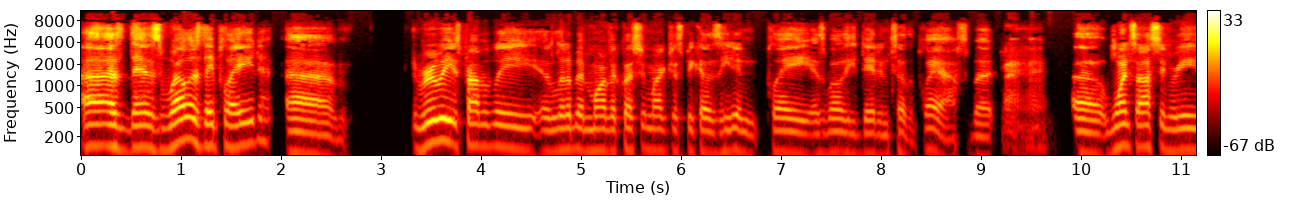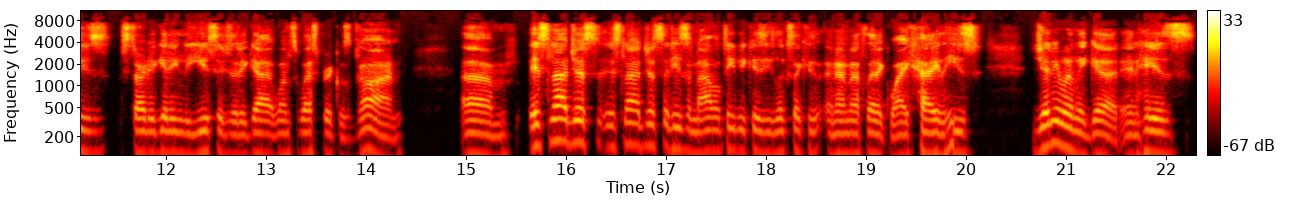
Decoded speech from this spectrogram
Uh, as, as well as they played, um, Rui is probably a little bit more of a question mark just because he didn't play as well as he did until the playoffs. But right. Uh, once Austin Reaves started getting the usage that he got once Westbrook was gone, um, it's not just it's not just that he's a novelty because he looks like an unathletic white guy. He's genuinely good, and his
